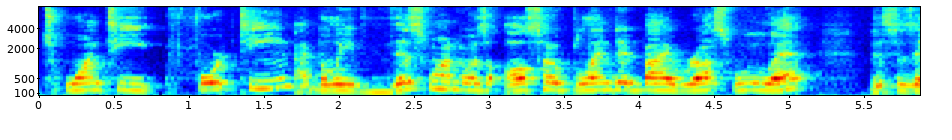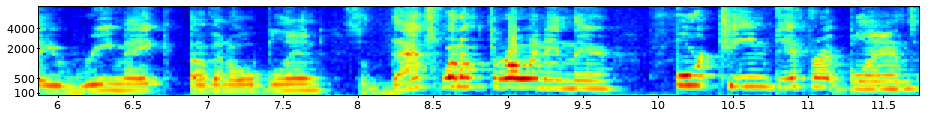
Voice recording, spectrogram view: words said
2014. I believe this one was also blended by Russ Ouellette. This is a remake of an old blend. So that's what I'm throwing in there. 14 different blends,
